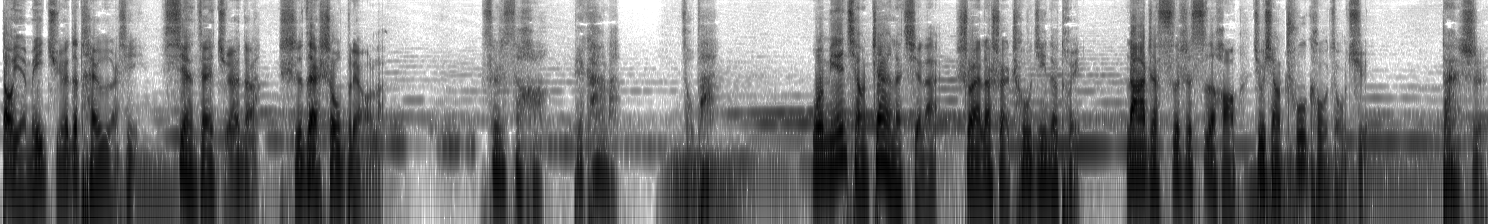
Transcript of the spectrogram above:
倒也没觉得太恶心，现在觉得实在受不了了。四十四号。别看了，走吧。我勉强站了起来，甩了甩抽筋的腿，拉着四十四号就向出口走去。但是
